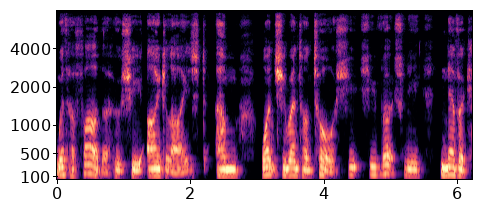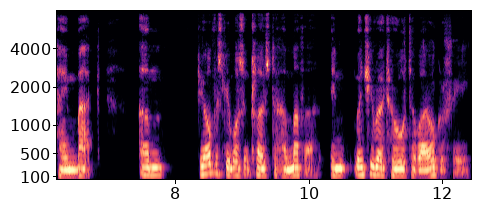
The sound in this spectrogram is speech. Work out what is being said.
with her father, who she idolized, um, once she went on tour, she, she virtually never came back. Um, she obviously wasn't close to her mother. In when she wrote her autobiography,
